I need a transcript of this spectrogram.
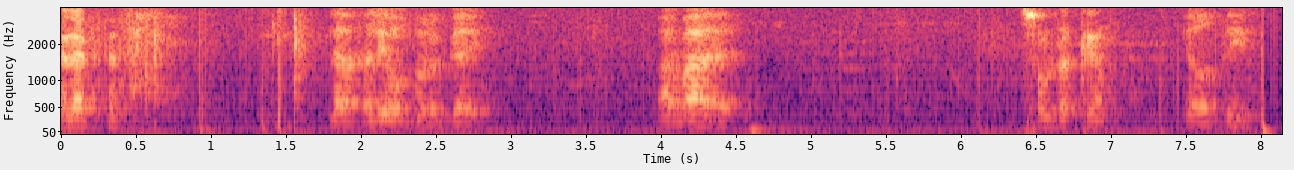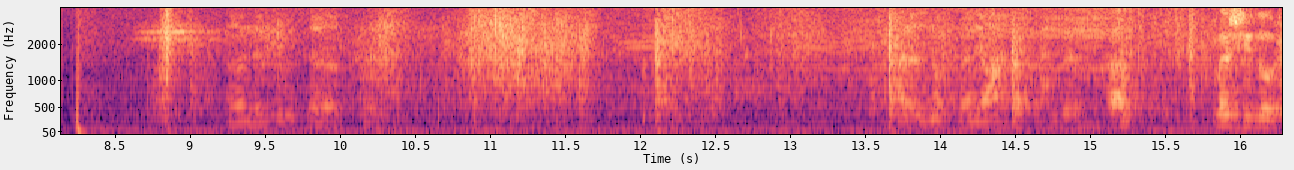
ثلاثة تسعة لا خليهم الدور الجاي. أربعة آلاف. صلدك كام؟ يا لطيف أنا الفلوس يا أستاذ. على إذنك ثانية واحدة يا أحباب ماشي دول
